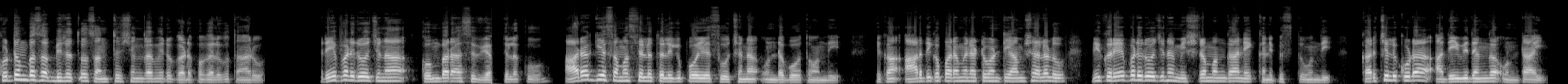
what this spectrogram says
కుటుంబ సభ్యులతో సంతోషంగా మీరు గడపగలుగుతారు. రేపటి రోజున కుంభరాశి వ్యక్తులకు ఆరోగ్య సమస్యలు తొలగిపోయే సూచన ఉండబోతోంది. ఇక ఆర్థికపరమైనటువంటి అంశాలలో మీకు రేపటి రోజున మిశ్రమంగానే కనిపిస్తూ ఉంది. ఖర్చులు కూడా అదే విధంగా ఉంటాయి.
